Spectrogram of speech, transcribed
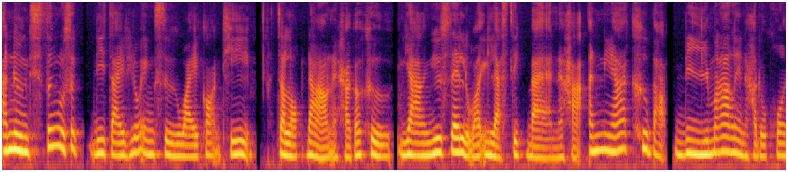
อันนึงซึ่งรู้สึกดีใจที่ตัวเองซื้อไว้ก่อนที่ จะล็อกดาวน์นะคะ ก็คือยางยืดเส้นหรือว่า elastic band นะคะ อันนี้คือแบบดีมากเลยนะคะ ทุกคน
